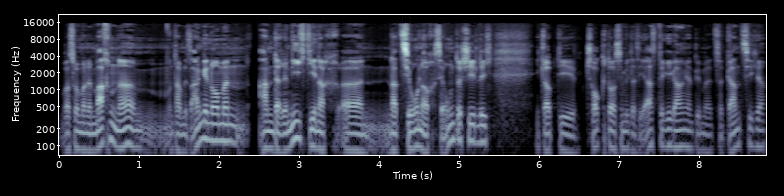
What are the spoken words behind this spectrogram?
was soll man denn machen, ne, und haben das angenommen, andere nicht, je nach äh, Nation auch sehr unterschiedlich. Ich glaube, die Choctaws sind mit als erste gegangen, bin mir jetzt nicht ganz sicher.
